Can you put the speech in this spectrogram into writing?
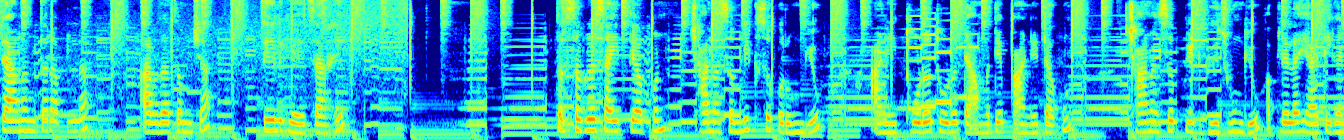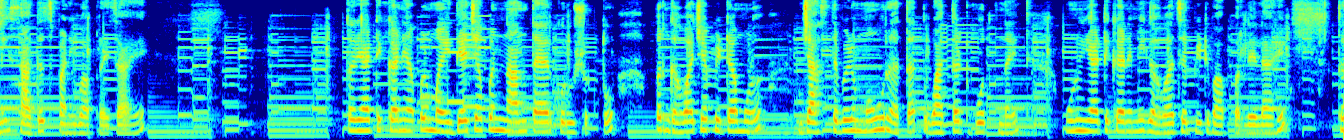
त्यानंतर आपल्याला अर्धा चमचा तेल घ्यायचं आहे. तर सगळं साहित्य आपण छान असं मिक्स करून घेऊ. आणि थोडं थोडं त्यामध्ये पाणी टाकून छान असं पीठ भिजवून घेऊ. आपल्याला ह्या ठिकाणी साधंच पाणी वापरायचं आहे. तर या ठिकाणी आपण मैद्याच्या पण नान तयार करू शकतो. पण गव्हाच्या पिठामुळं जास्त वेळ मऊ राहतात वातट होत नाहीत. म्हणून या ठिकाणी मी गव्हाचं पीठ वापरलेलं आहे. तर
